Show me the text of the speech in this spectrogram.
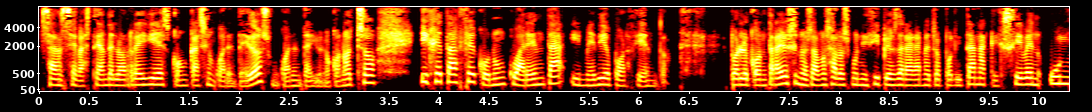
San Sebastián de los Reyes con casi un 42, un 41,8% y Getafe con un 40,5%. Por el contrario, si nos vamos a los municipios del área metropolitana que exhiben un,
